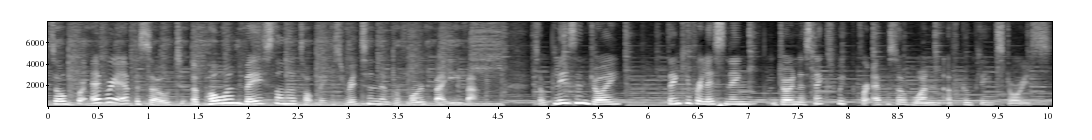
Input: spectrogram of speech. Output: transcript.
So, for every episode, a poem based on the topic is written and performed by Eva. So, please enjoy. Thank you for listening. Join us next week for episode one of Complete Stories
